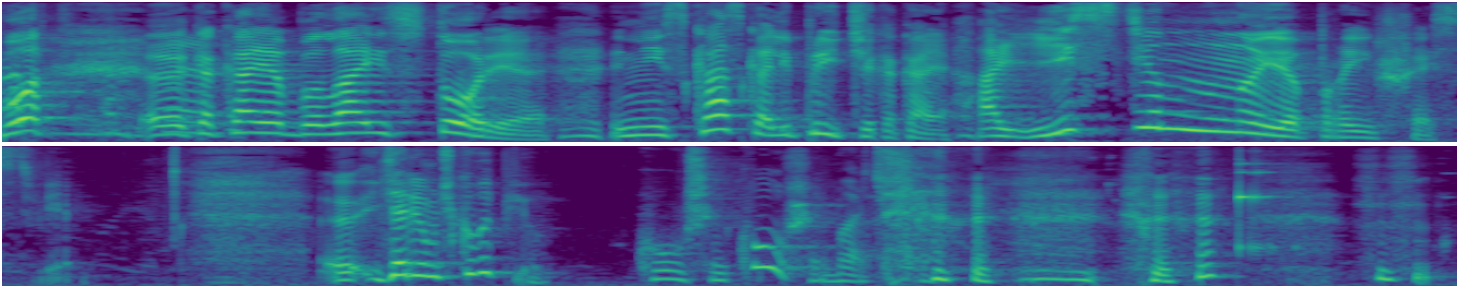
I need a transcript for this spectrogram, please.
вот э, какая была история. Не сказка или притча какая, а истинное происшествие. Э, Я рюмочку выпью. Кушай, кушай, батюшка.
